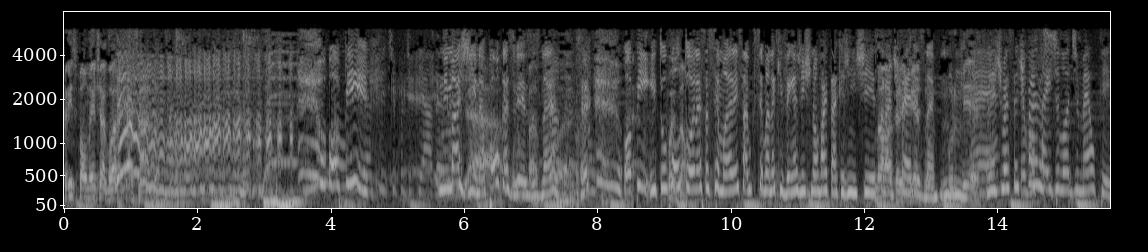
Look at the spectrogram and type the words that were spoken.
Principalmente agora casada. Ô, Pi, Esse tipo de piada. imagina, Ah, poucas vezes, né? Ô, Pi, e tu Pois não. voltou nessa semana e sabe que semana que vem a gente não vai estar, que a gente estará de férias, né? Por Uhum. quê? A gente vai sair de Eu vou férias. sair de lua de mel, Pi.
